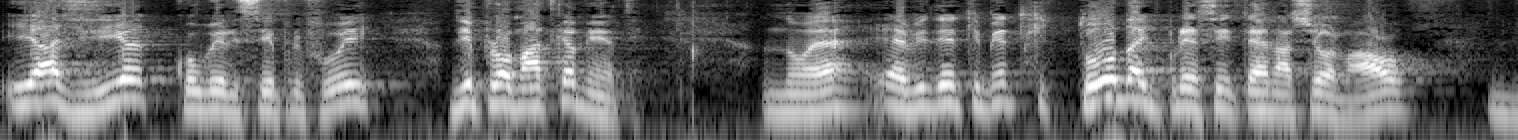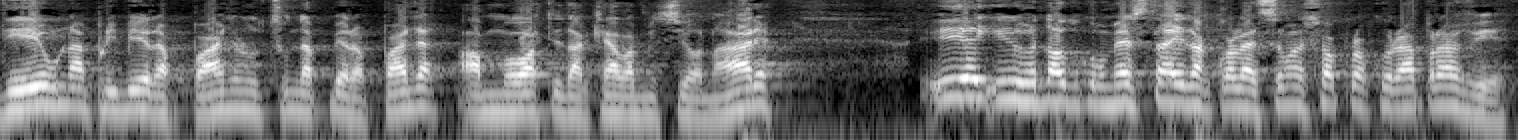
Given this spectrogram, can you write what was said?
e agia, como ele sempre foi, diplomaticamente. Não é? Evidentemente que toda a imprensa internacional deu na primeira página, no na primeira página, a morte daquela missionária e, e o Jornal do Comércio está aí na coleção, é só procurar para ver.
